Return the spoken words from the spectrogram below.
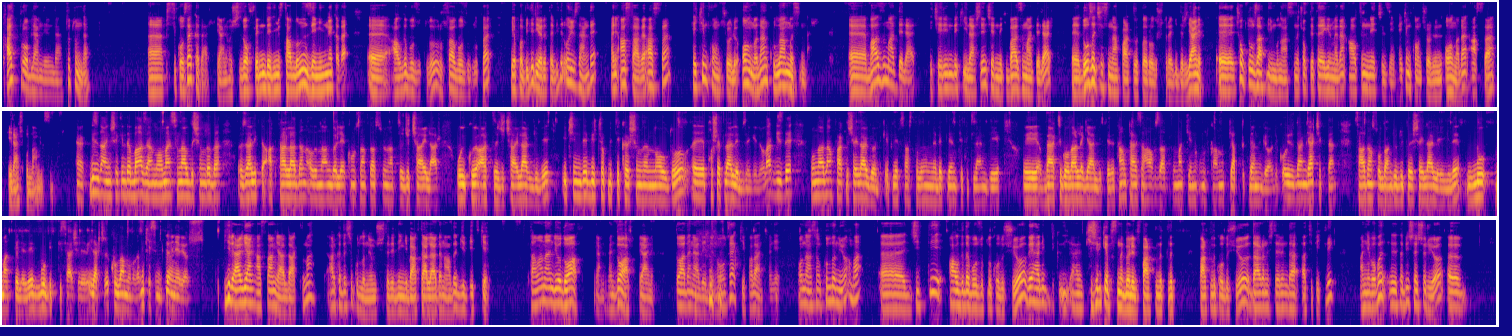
Kalp problemlerinden tutun da e, psikoza kadar yani o şizofreni dediğimiz tablonun zeminine kadar e, algı bozukluğu, ruhsal bozukluklar yapabilir, yaratabilir. O yüzden de hani asla ve asla hekim kontrolü olmadan kullanmasınlar. E, bazı maddeler, içeriğindeki ilaçların içerisindeki bazı maddeler e, doz açısından farklılıklar oluşturabilir. Yani e, çok da uzatmayayım bunu aslında. Çok detaya girmeden altını net çizeyim. Hekim kontrolü olmadan asla ilaç kullanmasınlar. Evet, biz de aynı şekilde bazen normal sınav dışında da özellikle aktarlardan alınan böyle konsantrasyon arttırıcı çaylar, uykuyu arttırıcı çaylar gibi içinde birçok bitki karışımlarının olduğu e, poşetlerle bize geliyorlar. Biz de bunlardan farklı şeyler gördük. Epilepsi hastalarının nöbetlerinin tetiklendiği, e, vertigolarla geldikleri, tam tersi hafıza arttırmak yerine unutkanlık yaptıklarını gördük. O yüzden gerçekten sağdan soldan duydukları şeylerle ilgili bu maddeleri, bu bitkisel şeyleri, ilaçları kullanmamalarını kesinlikle öneriyoruz. Bir ergen hastam geldi aklıma. Arkadaşı kullanıyormuş işte dediğin gibi aktarlardan aldığı bir bitki. Tamamen diyor doğal. Yani hani doğal yani. Doğadan elde ediyor ne olacak ki falan. Hani ondan sonra kullanıyor ama e, ciddi algıda bozukluk oluşuyor ve hani yani kişilik yapısında böyle bir farklılık farklılık oluşuyor. Davranışlarında atipiklik. Anne baba e, tabii şaşırıyor. E,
